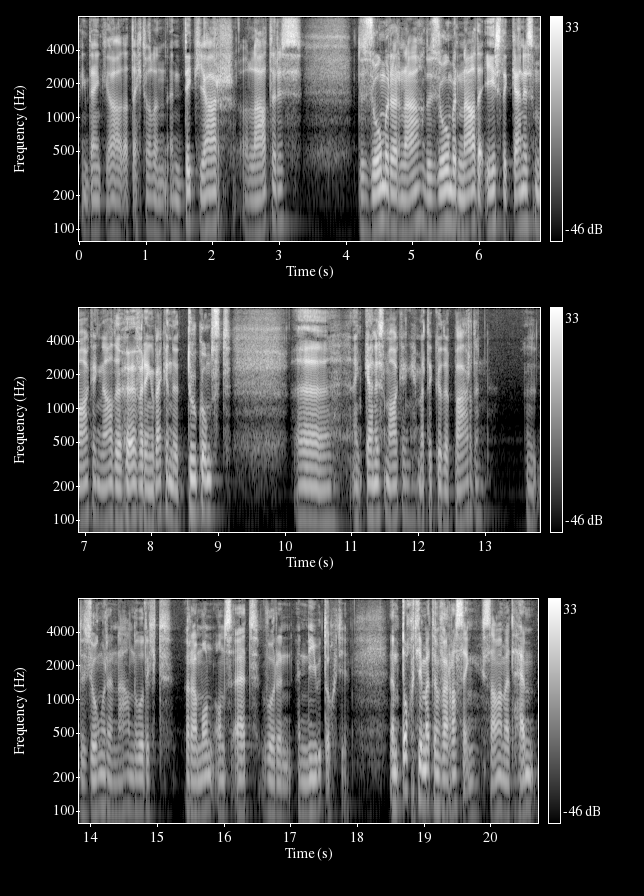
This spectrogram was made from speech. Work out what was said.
ik denk ja, dat echt wel een, een dik jaar later is, de zomer erna, de zomer na de eerste kennismaking, na de huiveringwekkende toekomst en kennismaking met de kudde paarden. De zomer erna nodigt Ramon ons uit voor een, een nieuw tochtje. Een tochtje met een verrassing, samen met hem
